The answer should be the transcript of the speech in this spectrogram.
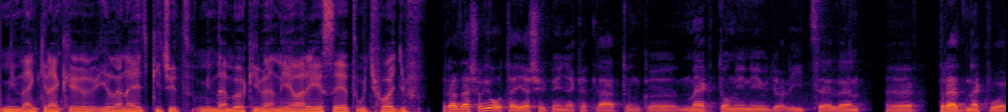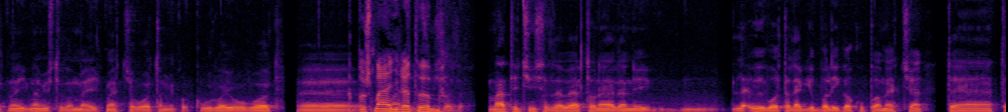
mindenkinek illene egy kicsit mindenből kivenni a részét, úgyhogy Ráadásul jó teljesítményeket látunk. McTominay ugye a Leeds ellen, Frednek volt, nem is tudom melyik meccse volt, amikor kurva jó volt. Hát most már egyre több. az, Matic is az Everton elleni, ő volt a legjobb a Liga Kupa meccsen, tehát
